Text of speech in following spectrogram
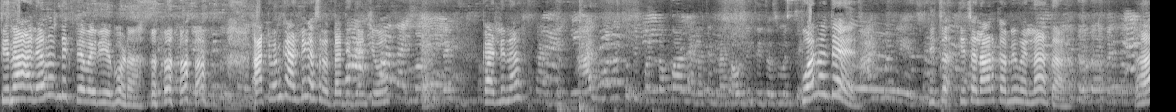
तिनं आल्यावरच निघते वैरी हे घोडा. आठवण काढली का श्रद्धा दिद्यांची हो? काढली ना? कोण म्हणते? तिचं तिचं लाड कमी होईल ना आता. हा?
